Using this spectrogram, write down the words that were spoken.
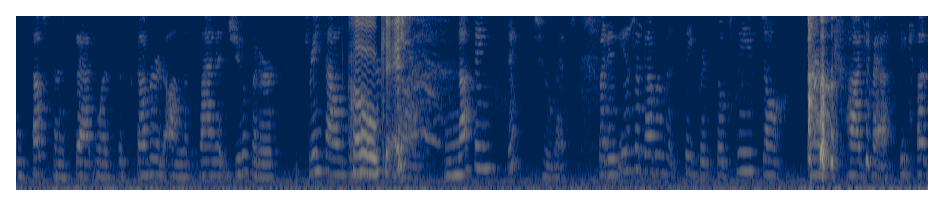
and substance that was discovered on the planet Jupiter 3,000 Okay. years ago. Nothing sticks to it, but it is a government secret, so please don't air this podcast because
